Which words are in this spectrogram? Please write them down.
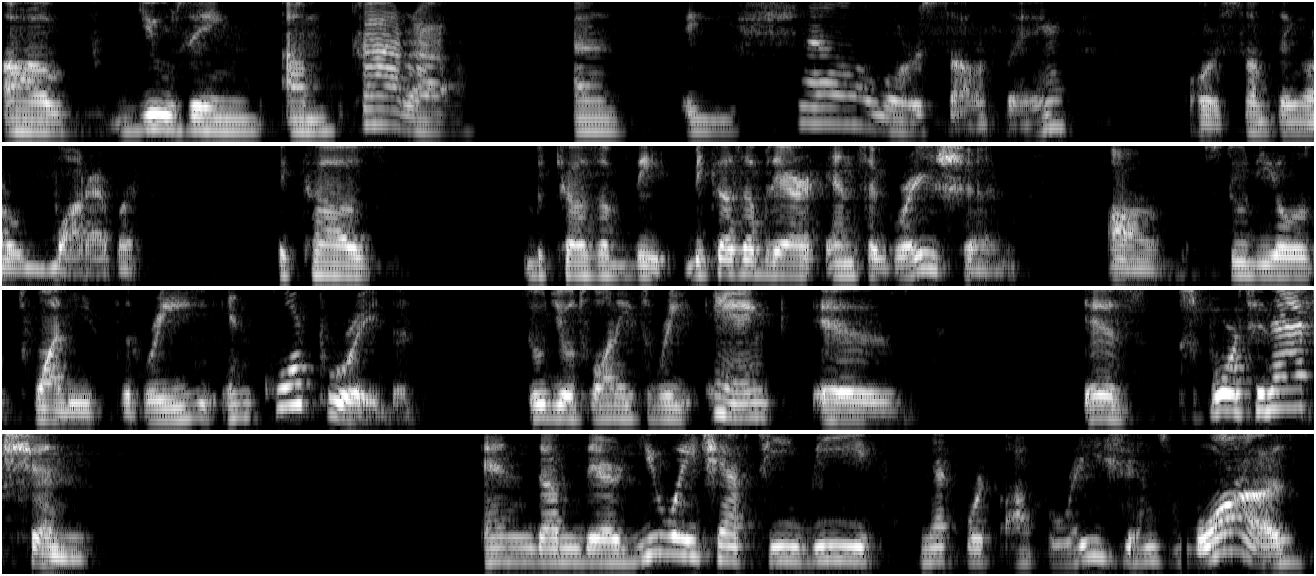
of using Amcara as a shell or something or something or whatever because because of the because of their integration of Studio 23 Incorporated. Studio 23 Inc. is is Sports in Action, and um, their UHF TV network operations was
